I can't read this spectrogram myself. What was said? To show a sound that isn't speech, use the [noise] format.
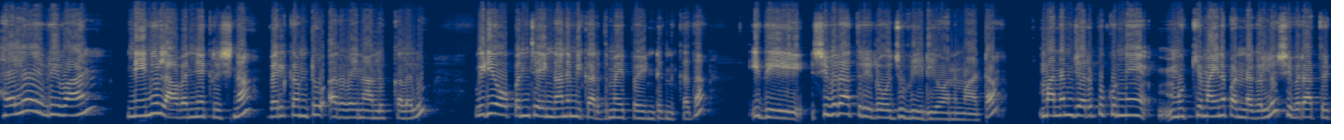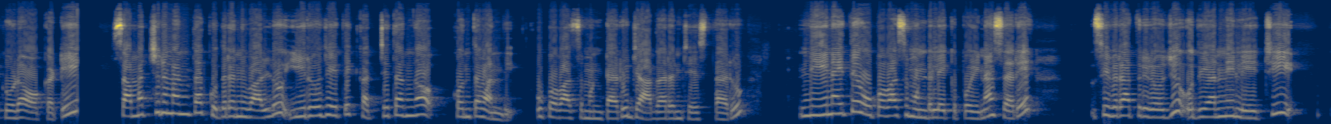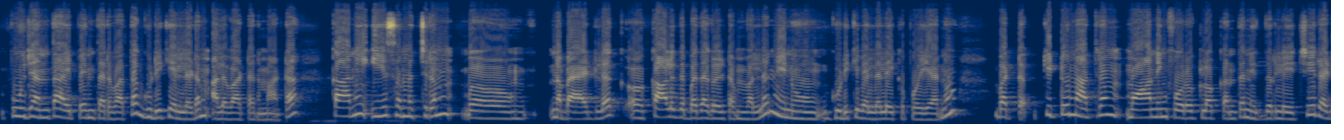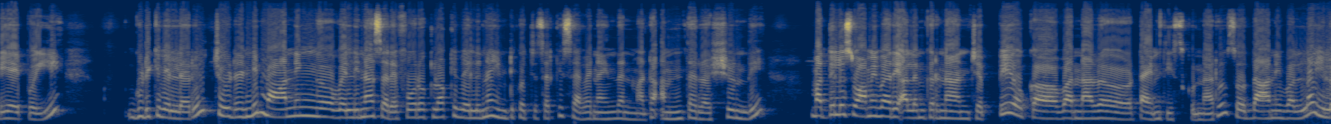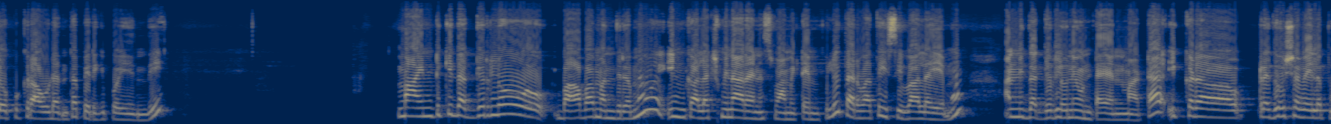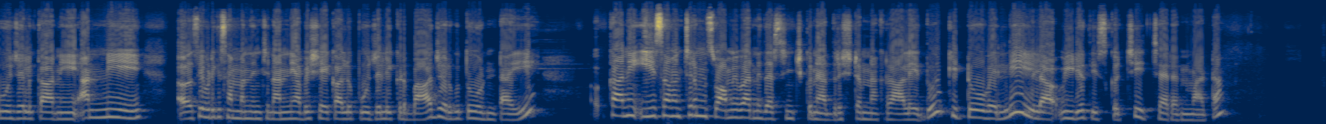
Hello everyone నేను Lavanya Krishna. Welcome to అరవై నాలుగు కళలు. వీడియో ఓపెన్ చేయగానే మీకు అర్థమైపోయి ఉంటుంది కదా? ఇది శివరాత్రి రోజు వీడియో అనమాట మనం జరుపుకునే ముఖ్యమైన పండగల్లో శివరాత్రి కూడా ఒకటి. సంవత్సరం అంతా కుదరని వాళ్ళు ఈ రోజు అయితే ఖచ్చితంగా కొంతమంది ఉపవాసం ఉంటారు జాగారం చేస్తారు. నేనైతే ఉపవాసం ఉండలేకపోయినా సరే శివరాత్రి రోజు ఉదయాన్నే లేచి పూజ అంతా అయిపోయిన తర్వాత గుడికి వెళ్ళడం అలవాటు అనమాట కానీ ఈ సంవత్సరం నా బ్యాడ్ లక్ కాలు దెబ్బ తగలటం వల్ల నేను గుడికి వెళ్ళలేకపోయాను. బట్ కిట్టు మాత్రం మార్నింగ్ ఫోర్ ఓ క్లాక్ అంతా నిద్ర లేచి రెడీ అయిపోయి గుడికి వెళ్ళారు. చూడండి మార్నింగ్ వెళ్ళినా సరే ఫోర్ ఓ క్లాక్కి వెళ్ళినా ఇంటికి వచ్చేసరికి సెవెన్ అయిందనమాట అంత రష్ ఉంది. మధ్యలో స్వామివారి అలంకరణ అని చెప్పి ఒక వన్ అవర్ టైం తీసుకున్నారు. సో దానివల్ల ఈ లోపు క్రౌడ్ అంతా పెరిగిపోయింది. మా ఇంటికి దగ్గరలో బాబా మందిరము ఇంకా లక్ష్మీనారాయణ స్వామి టెంపుల్ తర్వాత ఈ శివాలయము అన్ని దగ్గరలోనే ఉంటాయన్నమాట. ఇక్కడ ప్రదోష వేళ పూజలు కానీ అన్ని శివుడికి సంబంధించిన అన్ని అభిషేకాలు పూజలు ఇక్కడ బాగా జరుగుతూ ఉంటాయి. కానీ ఈ సంవత్సరం స్వామివారిని దర్శించుకునే అదృష్టం నాకు రాలేదు. కిట్టు వెళ్ళి ఇలా వీడియో తీసుకొచ్చి ఇచ్చారనమాట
